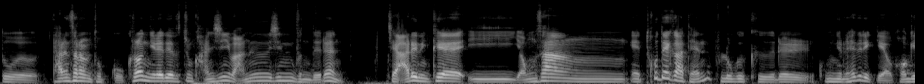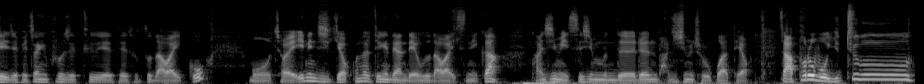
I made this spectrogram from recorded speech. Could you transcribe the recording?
또 다른 사람을 돕고 그런 일에 대해서 좀 관심이 많으신 분들은 제 아래 링크에 이 영상의 토대가 된 블로그 글을 공유를 해드릴게요. 거기에 이제 배짱이 프로젝트에 대해서도 나와 있고 뭐 저의 1인지 기업 컨설팅에 대한 내용도 나와 있으니까 관심이 있으신 분들은 봐주시면 좋을 것 같아요. 자 앞으로 뭐 유튜브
